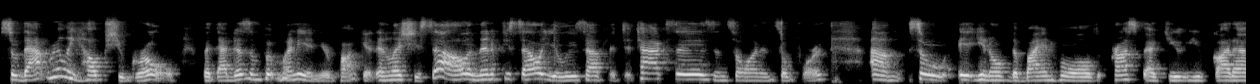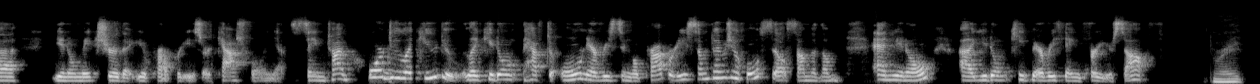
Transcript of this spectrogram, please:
So that really helps you grow, but that doesn't put money in your pocket unless you sell. And then if you sell, you lose half it to taxes and so on and so forth. Um, so, it, you know, the buy and hold prospect, you you've got to you know make sure that your properties are cash flowing at the same time. Or do like you do like you don't have to own every single property. Sometimes you wholesale some of them and you know uh, you don't keep everything for yourself. Right.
